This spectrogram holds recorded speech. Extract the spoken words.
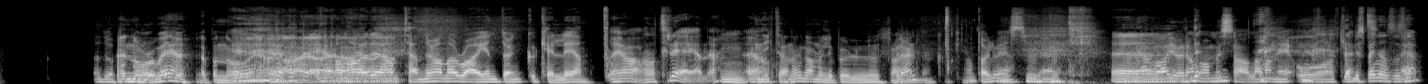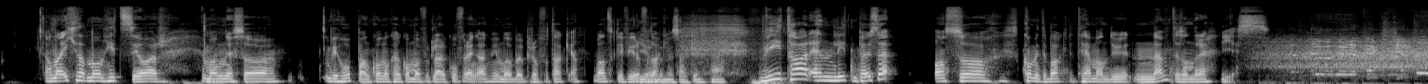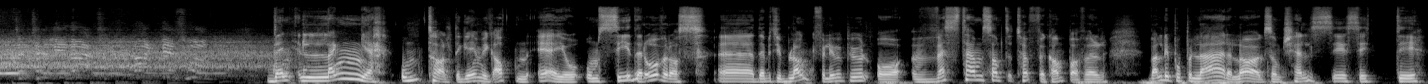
Du er på Eh, Norway, ja. du. Jeg er på Norway. Ja, ja, ja, ja. Han har eh, han Tanner, han har Ryan, Dunk og Kelly igjen. Ja, han har tre igjen, ja. Mm. ja. Nick Tanner, gamle Liverpool-spilleren. Antageligvis. Ja. Men ja, hva gjør han nå med Salah, Mané og Trent? Det blir spennende å se. Ja. Han har ikke tatt noen hits i år, Magnus, og vi håper han kommer, kan komme og forklare hvorfor en gang. Vi må bare prøve å få tak i han. Vanskelig fyr å få tak i. saken. Ja. Vi tar en liten pause, og så kommer vi tilbake til temaene du nevnte, Sondre. Yes. Den lenge omtalte Gameweek 18 er jo omsider over oss. Eh, Det betyr blank for Liverpool og Westham samt tøffe kamper for veldig populære lag som Chelsea, City,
